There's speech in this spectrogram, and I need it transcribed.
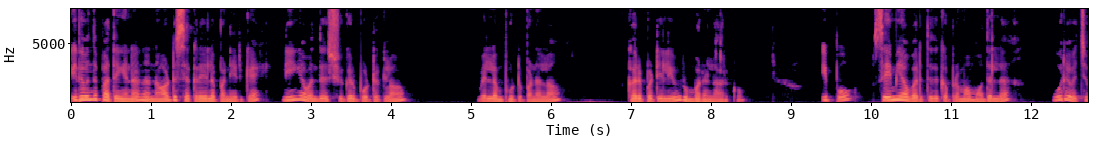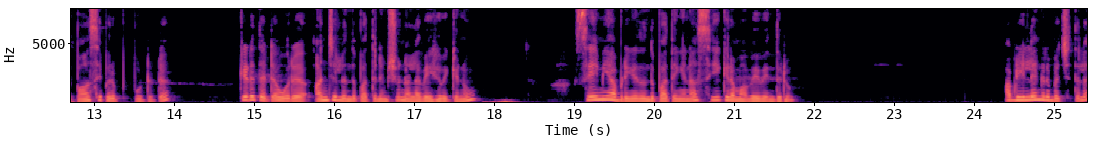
இது வந்து பார்த்திங்கன்னா நான் நாட்டு சர்க்கரையில் பண்ணியிருக்கேன். நீங்கள் வந்து சுகர் போட்டுக்கலாம். வெல்லம் போட்டு பண்ணலாம். கருப்பட்டிலையும் ரொம்ப நல்லாயிருக்கும் இப்போது சேமியா வறுத்ததுக்கப்புறமா முதல்ல ஊற வச்ச பாசிப்பருப்பு போட்டுட்டு கிட்டத்தட்ட ஒரு அஞ்சுலேருந்து பத்து நிமிஷம் நல்லா வேக வைக்கணும். சேமியா அப்படிங்கிறது வந்து பார்த்திங்கன்னா சீக்கிரமாகவே வெந்துடும் அப்படி இல்லைங்கிற பட்சத்தில்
